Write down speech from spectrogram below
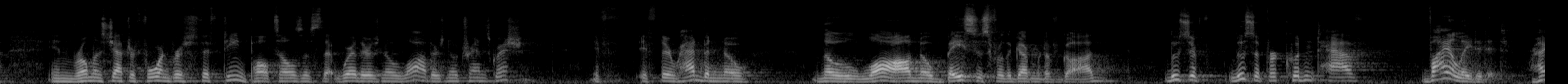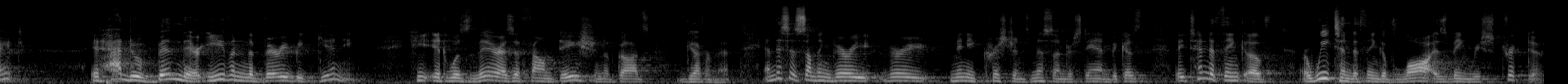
in Romans chapter 4 and verse 15, Paul tells us that where there's no law, there's no transgression. If, if there had been no, no law, no basis for the government of God, Lucifer, Lucifer couldn't have violated it, right? It had to have been there even in the very beginning. He, it was there as a foundation of God's government. And this is something very, very many Christians misunderstand because they tend to think of, or we tend to think of law as being restrictive,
